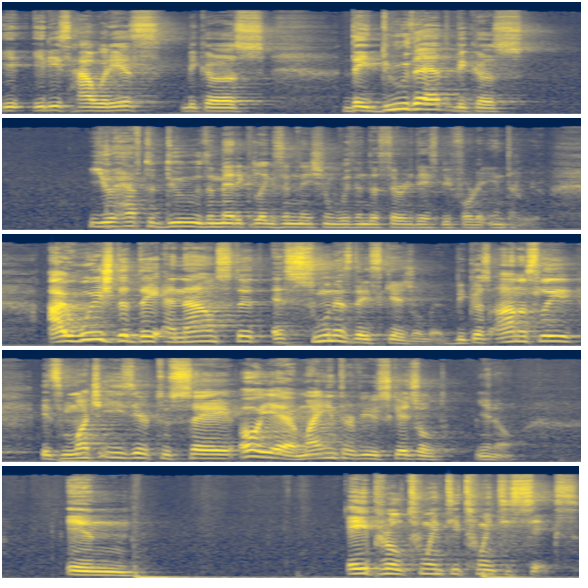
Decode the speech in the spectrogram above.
it, it is how it is because they do that because you have to do the medical examination within the 30 days before the interview I wish that they announced it as soon as they scheduled it because honestly, it's much easier to say, "Oh yeah, my interview is scheduled," you know, in April 2026.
